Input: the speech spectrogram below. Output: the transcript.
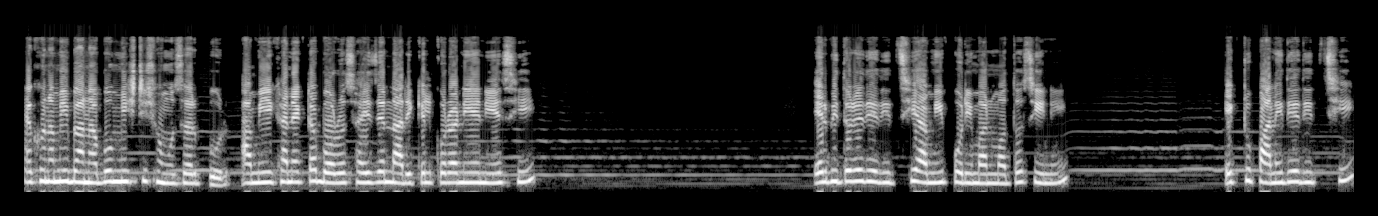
এখন আমি বানাবো মিষ্টি সমোসার পুর। আমি এখানে একটা বড় সাইজের নারিকেল কোড়া নিয়ে নিয়েছি। এর ভিতরে দিয়ে দিচ্ছি আমি পরিমাণ মতো চিনি। একটু পানি দিয়ে দিচ্ছি।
